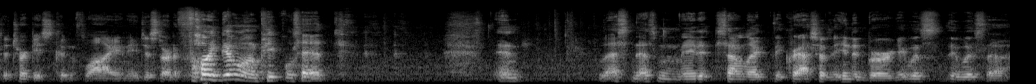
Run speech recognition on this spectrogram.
the turkeys couldn't fly and they just started falling down on people's heads. and Les Nessman made it sound like the crash of the Hindenburg. It was, it was, uh,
